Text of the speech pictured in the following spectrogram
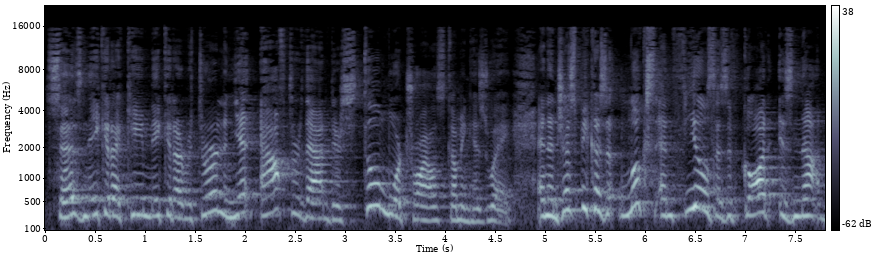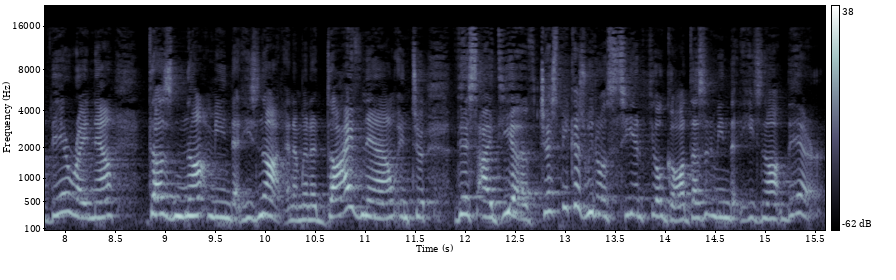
says, Naked I came, naked I return. And yet after that, there's still more trials coming his way. And then just because it looks and feels as if God is not there right now does not mean that he's not. And I'm going to dive now into this idea of just because we don't see and feel God doesn't mean that he's not there.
